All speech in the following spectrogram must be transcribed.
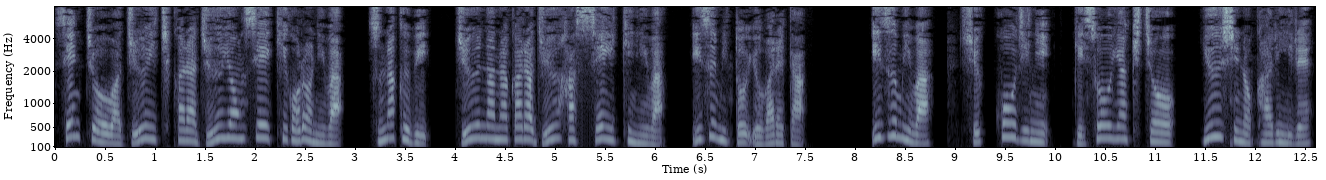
船長は11から14世紀頃には、綱首、17から18世紀には、泉と呼ばれた。泉は、出港時に偽装や基調、有志の借り入れ、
